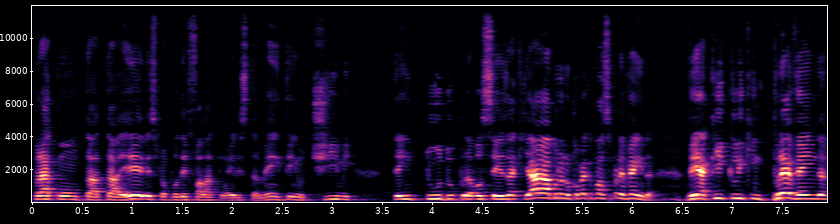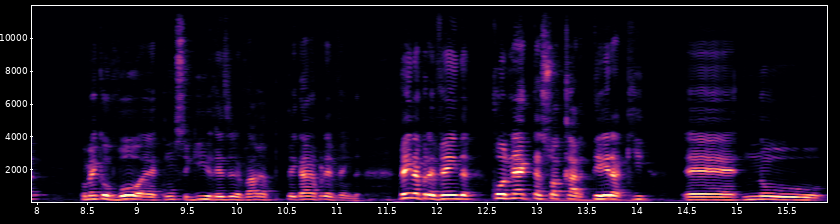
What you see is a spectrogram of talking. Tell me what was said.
para contatar eles, para poder falar com eles também, tem o time, tem tudo para vocês aqui. Ah, Bruno, como é que eu faço pré-venda? Vem aqui, clique em pré-venda. Como é que eu vou é, conseguir reservar, pegar minha pré-venda? Vem na pré-venda, conecta a sua carteira aqui é, no,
